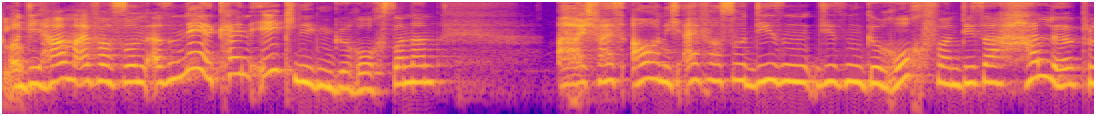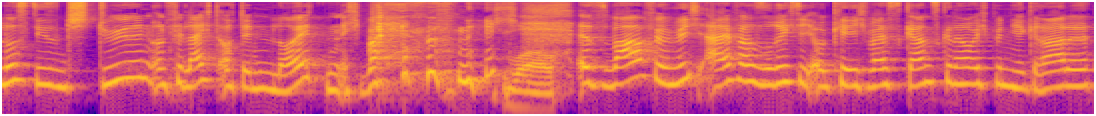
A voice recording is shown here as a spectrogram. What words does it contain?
Boah, und die haben einfach so ein, also nee, keinen ekligen Geruch, sondern oh, ich weiß auch nicht, einfach so diesen, diesen Geruch von dieser Halle plus diesen Stühlen und vielleicht auch den Leuten. Ich weiß es nicht. Wow. Es war für mich einfach so richtig, okay, ich weiß ganz genau, ich bin hier gerade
